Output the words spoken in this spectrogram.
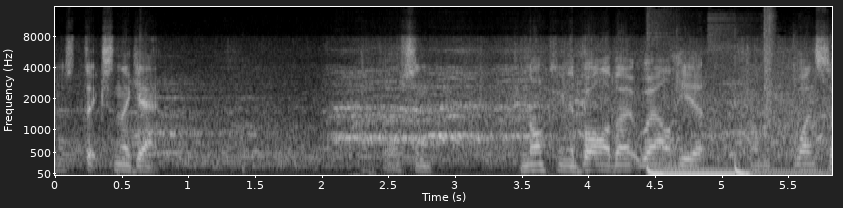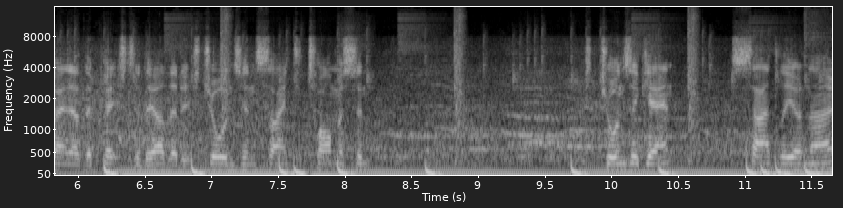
There's Dixon again. Dawson knocking the ball about well here from one side of the pitch to the other. It's Jones inside to Thomason. It's Jones again. Sadlier now.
